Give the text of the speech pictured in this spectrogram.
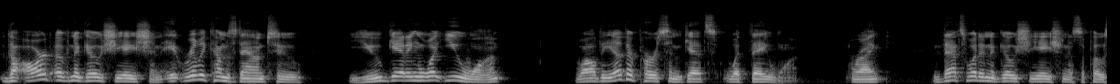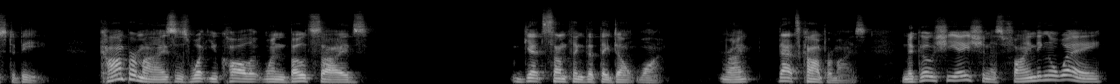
the art of negotiation, it really comes down to you getting what you want while the other person gets what they want, right? That's what a negotiation is supposed to be. Compromise is what you call it when both sides get something that they don't want, right? That's compromise. Negotiation is finding a way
